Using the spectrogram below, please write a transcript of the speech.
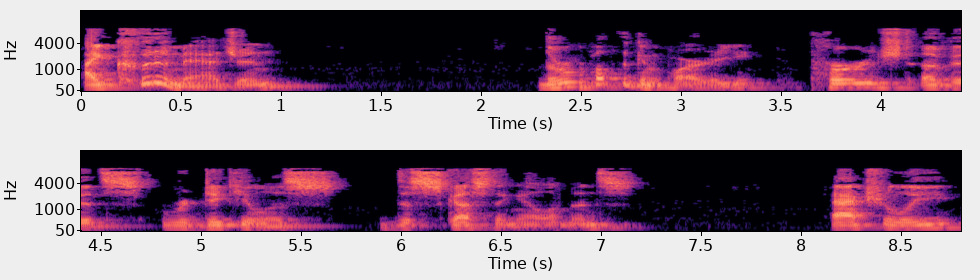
I could imagine the Republican Party, purged of its ridiculous, disgusting elements, actually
